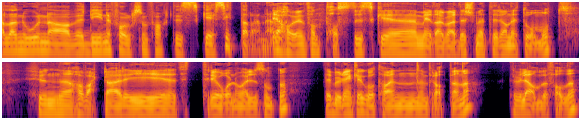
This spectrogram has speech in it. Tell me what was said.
eller noen av dine folk som faktisk sitter der nede. Jeg har jo en fantastisk medarbeider som heter Anette Aamodt. Hun har vært der i tre år nå eller sånt nå. Det burde egentlig gå ha en prat med henne. Det vil jeg anbefale.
